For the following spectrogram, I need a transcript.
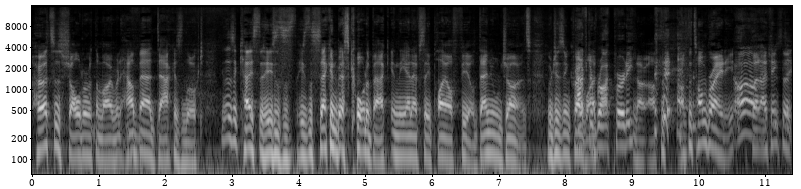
Hurts's shoulder at the moment, how bad Dak has looked, I think there's a case that he's he's the second best quarterback in the NFC playoff field, Daniel Jones, which is incredible. After I- Brock Purdy? No, after, after Tom Brady. Oh, but I think that.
